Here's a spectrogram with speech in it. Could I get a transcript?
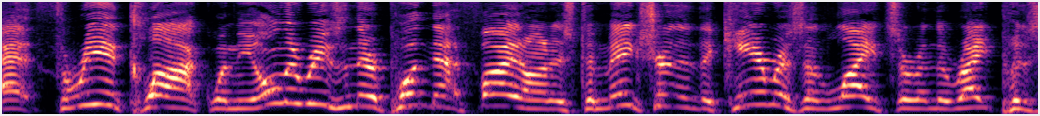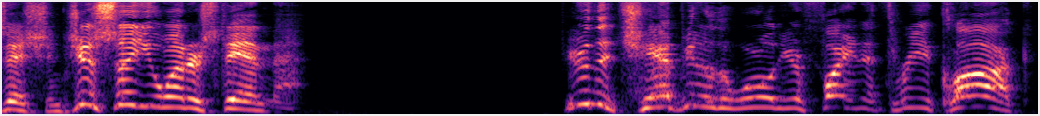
at three o'clock when the only reason they're putting that fight on is to make sure that the cameras and lights are in the right position, just so you understand that. If you're the champion of the world, you're fighting at three o'clock.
